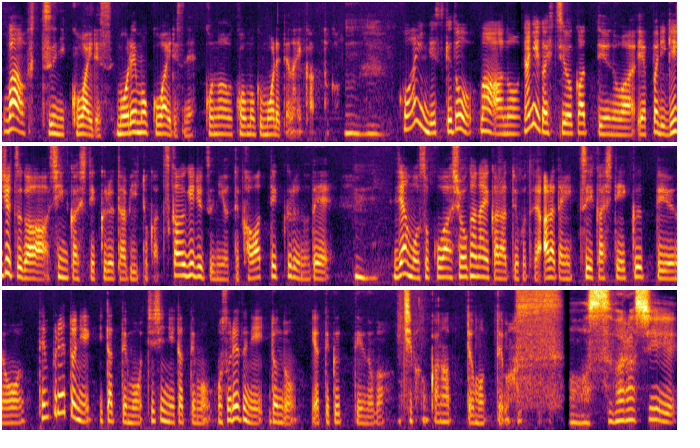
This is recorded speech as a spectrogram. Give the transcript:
は普通に怖いです。漏れも怖いですね。この項目漏れてないかとか。うんうん。怖いんですけど、まあ、あの何が必要かっていうのはやっぱり技術が進化してくるたびとか使う技術によって変わってくるのでうん。じゃあもうそこはしょうがないからということで新たに追加していくっていうのをテンプレートに至っても自身に至っても恐れずにどんどんやっていくっていうのが一番かなって思ってます。素晴らしい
